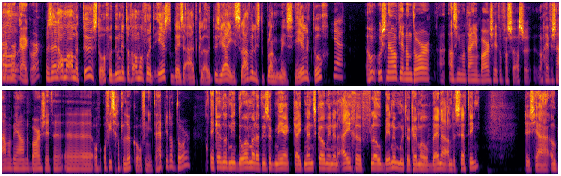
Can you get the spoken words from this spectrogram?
allemaal- waarvoor ik kijk hoor. We zijn allemaal amateurs, toch? We doen dit toch allemaal voor het eerst op deze aardkloot. Dus ja, je slaat wel eens de plank mis. Heerlijk, toch? ja. Hoe, hoe snel heb jij dan door als iemand aan je bar zit, of als ze, als ze nog even samen bij jou aan de bar zitten, eh, of, of iets gaat lukken of niet? Heb je dat door? Ik heb dat niet door, maar dat is ook meer... Kijk, mensen komen in hun eigen flow binnen. Moeten ook helemaal wennen aan de setting. Dus ja, ook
